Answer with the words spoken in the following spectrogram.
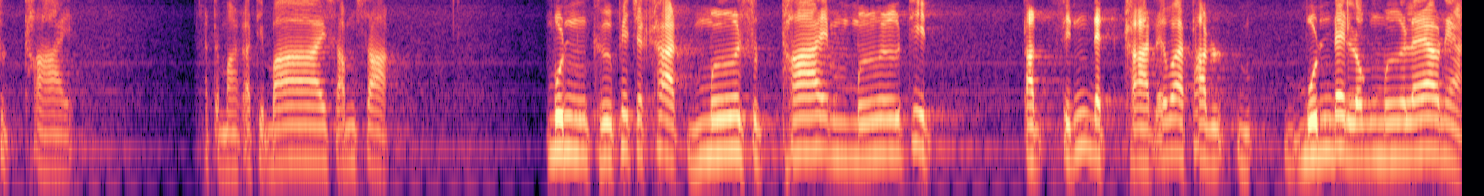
สุดท้ายอาตมาอธิบายซ้ำซากบุญคือเพชฌฆาตมือสุดท้ายมือที่ตัดสินเด็ดขาดเลยว่าถ้า บุญได้ลงมือแล้วเนี่ย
